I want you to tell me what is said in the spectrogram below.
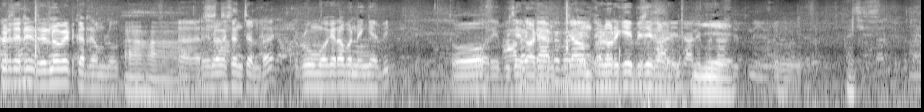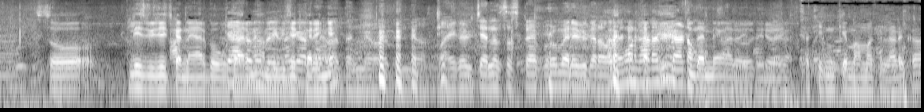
फिर से रेनोवेट कर रहे हैं हम लोग। हाँ हाँ। रेनोवेशन चल रहा है। रूम वगैरह बनेंगे अभी। तो विजय गार्डन जहाँ हम खड़े हो रखे हैं, विजय गार्डन ये सो प्लीज़ विज़िट करना यार गो गुठियार में हम भी विज़िट करेंगे धन्यवाद का चैनल सब्सक्राइब करो मैंने भी करा हुआ है धन्यवाद धन्यवाद सचिन के मामा का लड़का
